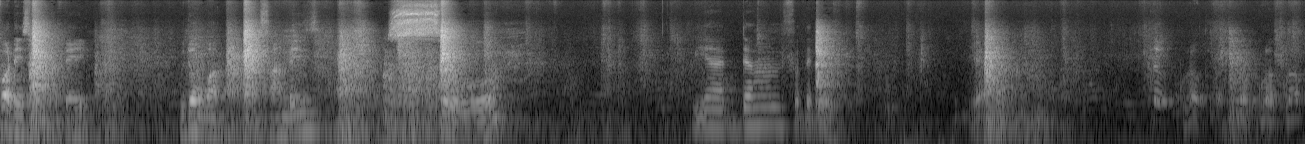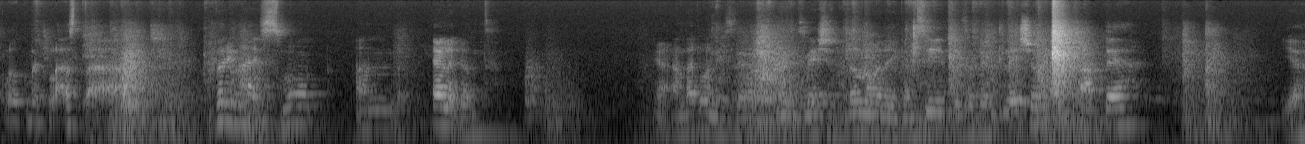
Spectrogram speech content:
four days from today. We don't work on Sundays, so we are done for the day. Yeah. Look, look, look, look, look, look, look, the plaster. Very nice, smooth and elegant. Yeah, and that one is the ventilation. I don't know whether you can see it. There's a ventilation up there. Yeah.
